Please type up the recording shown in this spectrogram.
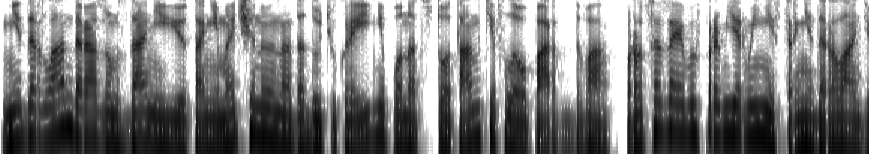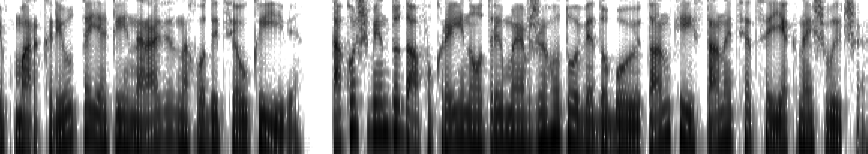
Нідерланди разом з Данією та Німеччиною нададуть Україні понад 100 танків Леопард 2. Про це заявив прем'єр-міністр Нідерландів Марк Рютте, який наразі знаходиться у Києві. Також він додав, Україна отримає вже готові до бою танки і станеться це якнайшвидше.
